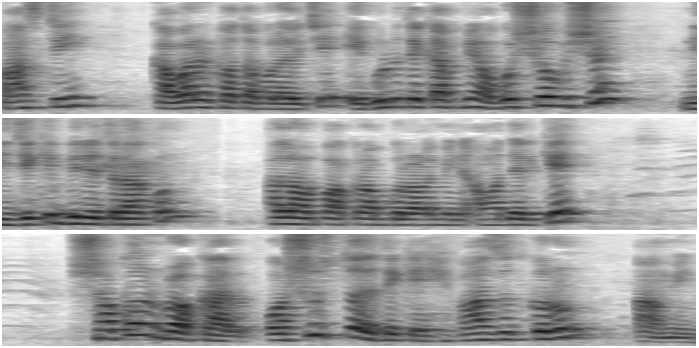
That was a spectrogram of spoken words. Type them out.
পাঁচটি খাবারের কথা বলা হয়েছে, এগুলো থেকে আপনি অবশ্যই অবশ্যই নিজেকে বিরত রাখুন। আল্লাহ পাক রব্বুল আলমিন আমাদেরকে সকল প্রকার অসুস্থতা থেকে হেফাজত করুন। আমিন।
